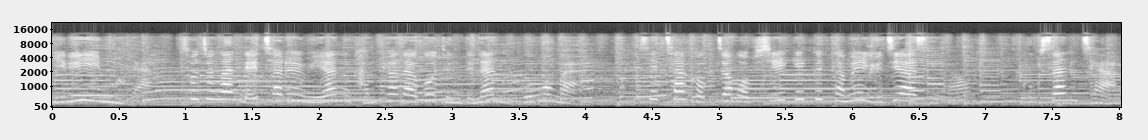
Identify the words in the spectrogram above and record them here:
1위입니다. 소중한 내 차를 위한 간편하고 든든한 보호막. 세차 걱정 없이 깨끗함을 유지하세요. 국산차,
